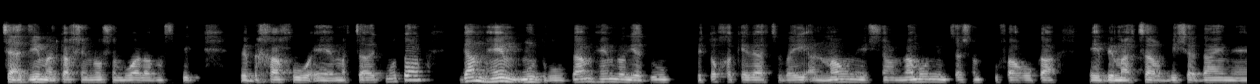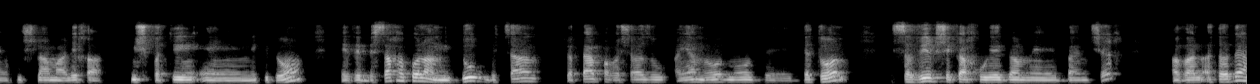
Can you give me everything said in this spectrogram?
צעדים על כך שהם לא שמרו עליו מספיק ובכך הוא מצא את מותו, גם הם מודרו, גם הם לא ידעו בתוך הכלא הצבאי, על מה הוא נאשם, למה הוא נמצא שם תקופה ארוכה אה, במעצר בלי שעדיין אה, הושלם ההליך המשפטי אה, נגדו, ובסך הכל המידור בצה"ל כלפי הפרשה הזו היה מאוד מאוד גדול, סביר שכך הוא יהיה גם בהמשך, אבל אתה יודע,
